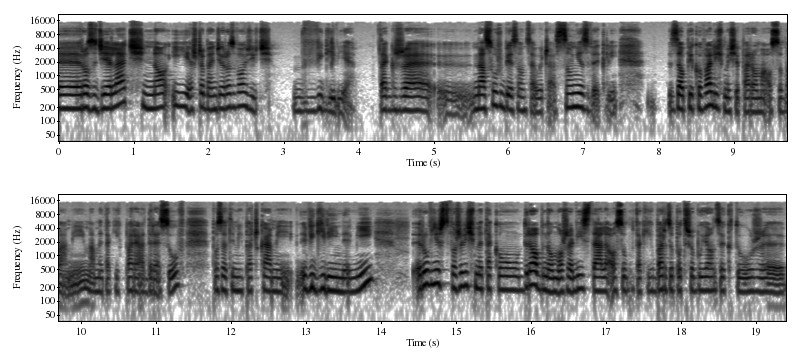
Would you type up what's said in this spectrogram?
y, rozdzielać, no i jeszcze będzie rozwozić w Wigilię. Także y, na służbie są cały czas, są niezwykli. Zaopiekowaliśmy się paroma osobami, mamy takich parę adresów, poza tymi paczkami wigilijnymi. Również stworzyliśmy taką drobną może listę, ale osób takich bardzo potrzebujących, którzy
